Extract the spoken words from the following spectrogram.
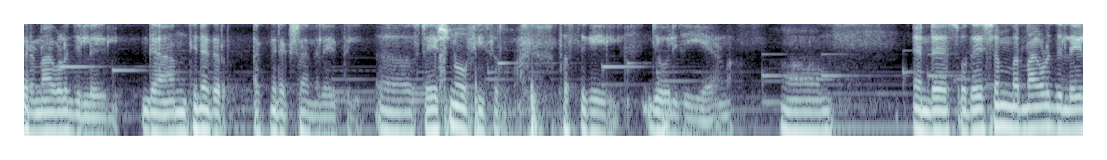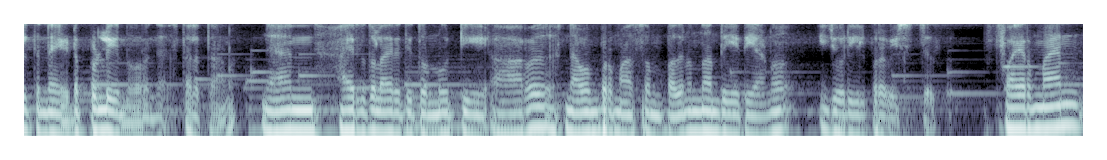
എറണാകുളം ജില്ലയിൽ ഗാന്ധിനഗർ അഗ്നിരക്ഷാ നിലയത്തിൽ സ്റ്റേഷൻ ഓഫീസർ തസ്തികയിൽ ജോലി ചെയ്യുകയാണ്. എന്റെ സ്വദേശം എറണാകുളം ജില്ലയിൽ തന്നെ ഇടപ്പള്ളി എന്ന് പറഞ്ഞ സ്ഥലത്താണ്. ഞാൻ ആയിരത്തി തൊള്ളായിരത്തി തൊണ്ണൂറ്റി ആറ് നവംബർ മാസം പതിനൊന്നാം തീയതിയാണ് ഈ ജോലിയിൽ പ്രവേശിച്ചത്. ഫയർമാൻ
